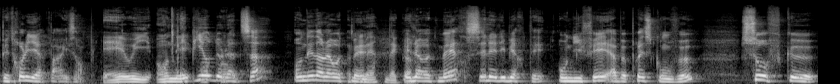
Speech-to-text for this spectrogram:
pétrolières par exemple. Et eh oui, on est. Et puis au-delà de ça, on est dans la haute mer. et la haute mer, c'est la liberté. On y fait à peu près ce qu'on veut, sauf que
